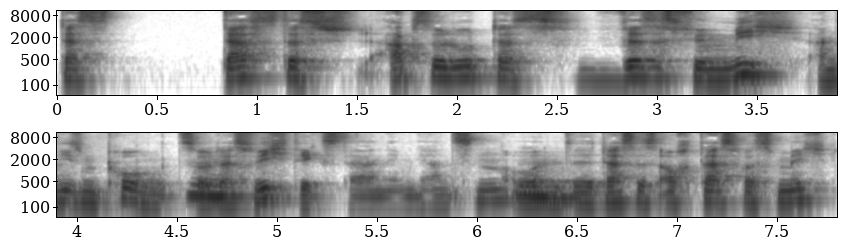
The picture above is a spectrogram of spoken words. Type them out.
dass das, das absolut, das, das ist für mich an diesem Punkt so mhm. das Wichtigste an dem Ganzen. Und mhm. äh, das ist auch das, was mich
